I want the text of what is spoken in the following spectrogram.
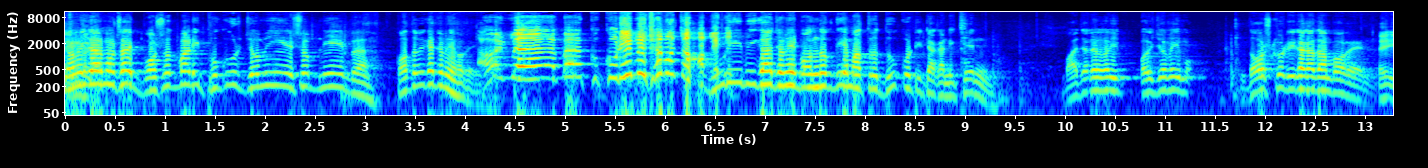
জমিদার মশাই বসত বাড়ি পুকুর জমি এসব নিয়ে কত বিঘা জমি হবে? কুড়ি বিঘে মতো হবে। কুড়ি বিঘা জমি বন্ধক দিয়ে মাত্র দু কোটি টাকা নিচ্ছেন। বাজারে ওই ওই জমি দশ কোটি টাকা দাম পাবেন। এই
